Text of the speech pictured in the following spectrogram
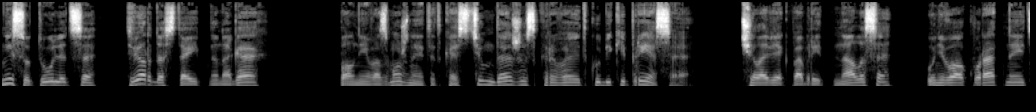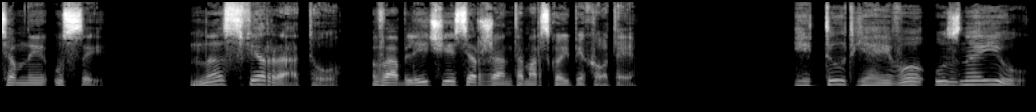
не сутулится, твердо стоит на ногах. Вполне возможно, этот костюм даже скрывает кубики пресса. Человек побрит на лысо, у него аккуратные темные усы. Носферату в обличии сержанта морской пехоты. И тут я его узнаю.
